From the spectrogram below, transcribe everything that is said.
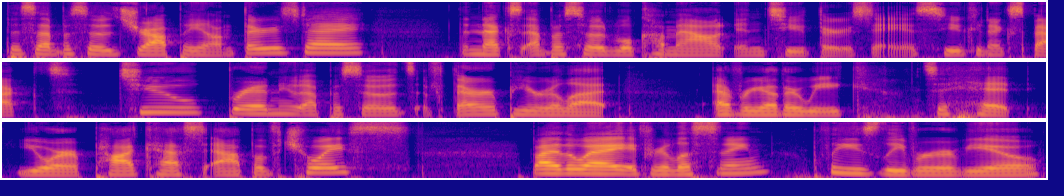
this episode's dropping on Thursday. The next episode will come out in two Thursdays. So you can expect two brand new episodes of Therapy Roulette every other week to hit your podcast app of choice. By the way, if you're listening, please leave a review.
